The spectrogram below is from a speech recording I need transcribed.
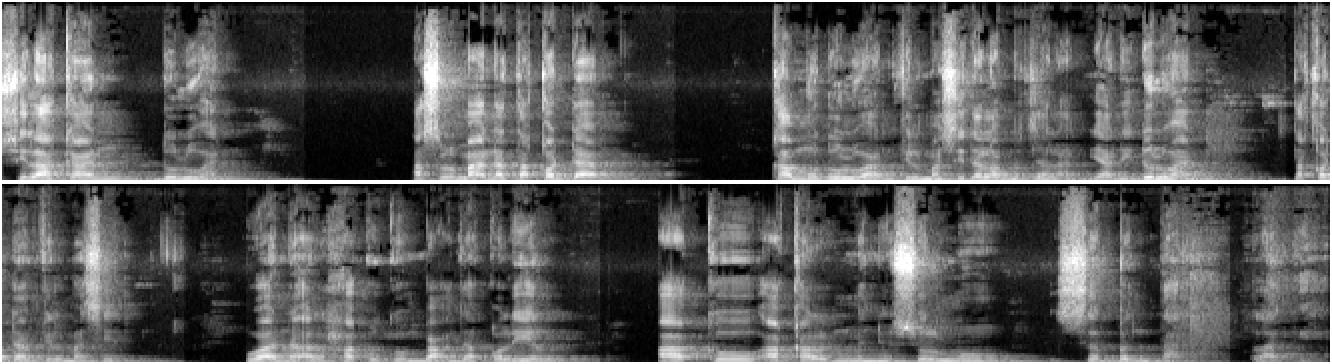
Silakan duluan. Asal makna taqaddam kamu duluan fil masir dalam berjalan. Yani duluan taqaddam fil masir. Wa ana alhaqukum ba'da qalil. Aku akan menyusulmu sebentar lagi.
